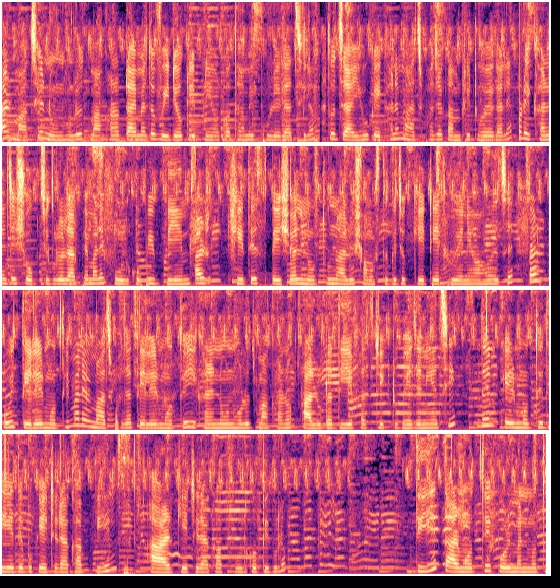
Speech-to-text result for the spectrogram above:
আর মাছের নুন হলুদ মাখানোর টাইমে তো ভিডিও ক্লিপ নেওয়ার কথা আমি ভুলে গেছিলাম। তো যাই হোক, এখানে মাছ ভাজা কমপ্লিট হয়ে গেলে আর এখানে যে সবজিগুলো লাগবে মানে ফুলকপি, বিম আর শীতের স্পেশাল নতুন আলু, সমস্ত কিছু কেটে ধুয়ে নেওয়া হয়েছে। আর ওই তেলের মধ্যেই মানে মাছ ভাজা তেলের মধ্যেই এখানে নুন, হলুদ মাখানো আলুটা দিয়ে ফার্স্টে একটু ভেজে নিয়েছি। দেন এর মধ্যে দিয়ে দেবো কেটে রাখা বিনস আর কেটে রাখা ফুলকপিগুলো। দিয়ে তার মধ্যে পরিমাণ মতো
